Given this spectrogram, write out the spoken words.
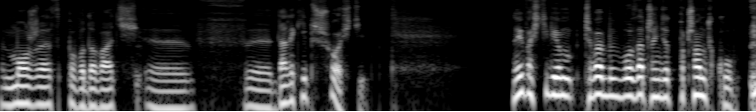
może spowodować y, w dalekiej przyszłości. No i właściwie trzeba by było zacząć od początku.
